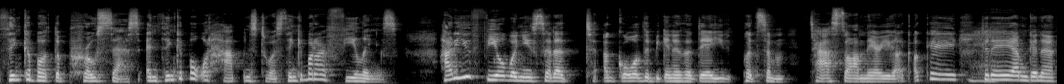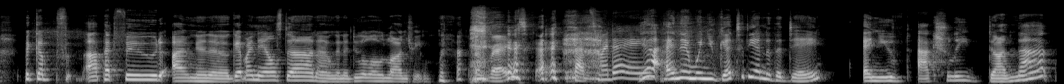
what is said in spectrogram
think about the process and think about what happens to us? Think about our feelings. How do you feel when you set a, a goal at the beginning of the day? You put some tasks on there. You're like, okay, today I'm going to pick up uh, pet food. I'm going to get my nails done. I'm going to do a little laundry. right? That's my day. Yeah. And then when you get to the end of the day and you've actually done that,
